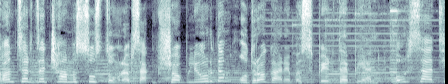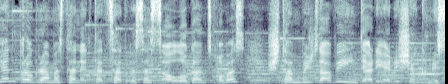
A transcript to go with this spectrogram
კონცერტზე ჩამოსულ სტუმრებს აქ მშობლიურ და მყუდრო გარემოს პირდებიან. 2 საათიან პროგრამასთან ერთად სადღესასწაულო განწყობას შთამბეჭდავი ინტერიერი შექმნის,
